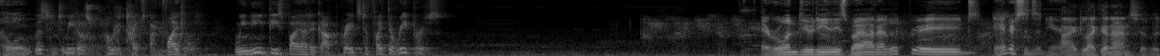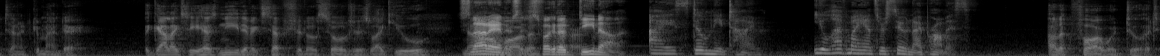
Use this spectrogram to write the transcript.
Hello? Listen to me, those prototypes are vital. We need these biotic upgrades to fight the Reapers. Everyone do need these biotic upgrades. Anderson's in here. I'd like an answer, Lieutenant Commander. The galaxy has need of exceptional soldiers like you. It's not Anderson, it's than fucking ever. Udina. I still need time. You'll have my answer soon, I promise. I look forward to it.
